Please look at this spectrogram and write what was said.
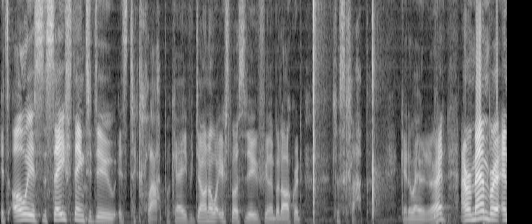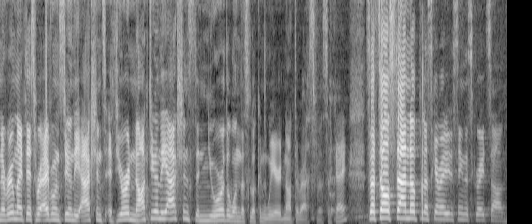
It's always the safe thing to do is to clap, okay? If you don't know what you're supposed to do, if you're feeling a bit awkward, just clap. Get away with it, right? And remember, in a room like this where everyone's doing the actions, if you're not doing the actions, then you're the one that's looking weird, not the rest of us, okay? So let's all stand up. Let's get ready to sing this great song.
